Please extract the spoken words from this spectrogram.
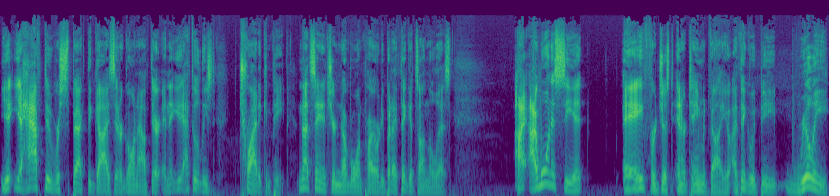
You, you have to respect the guys that are going out there and you have to at least try to compete. I'm not saying it's your number one priority, but I think it's on the list. I, I want to see it, A, for just entertainment value. I think it would be really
